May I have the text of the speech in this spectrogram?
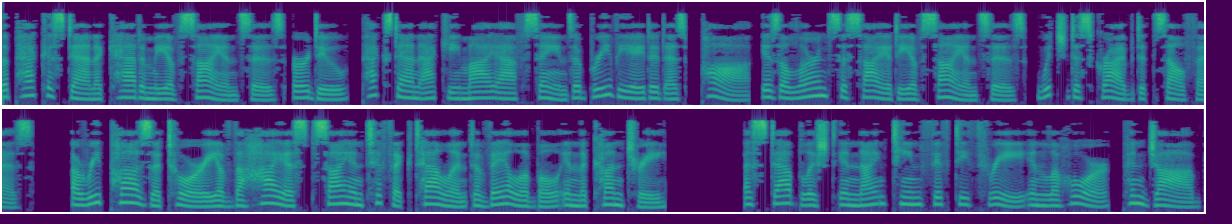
The Pakistan Academy of Sciences Urdu, Pakistan Aki Mayaf Sains abbreviated as, PA, is a learned society of sciences, which described itself as a repository of the highest scientific talent available in the country. Established in 1953 in Lahore, Punjab,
